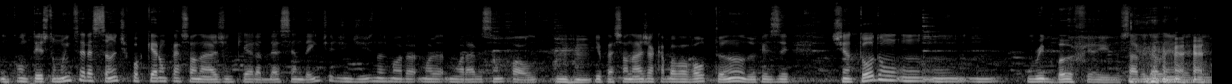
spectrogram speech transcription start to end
um, contexto muito interessante porque era um personagem que era descendente de indígenas, mora, morava em São Paulo. Uhum. E o personagem acabava voltando, quer dizer, tinha todo um, um, um rebuff aí, sabe, da lenda. Ele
